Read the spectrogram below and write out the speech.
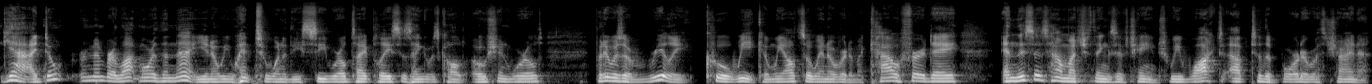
Yeah, I don't remember a lot more than that. You know, we went to one of these SeaWorld type places. I think it was called Ocean World. But it was a really cool week. And we also went over to Macau for a day. And this is how much things have changed. We walked up to the border with China.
